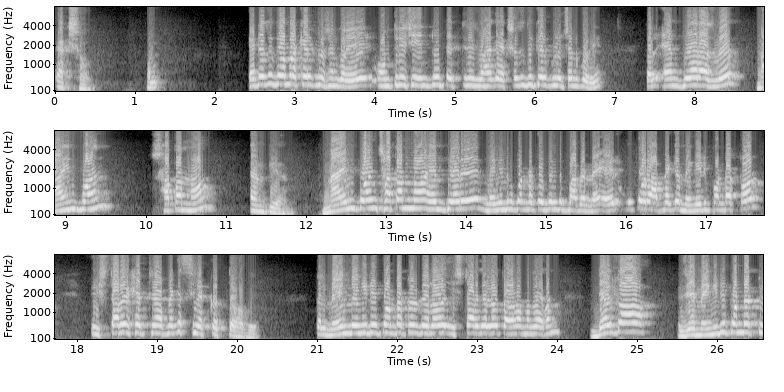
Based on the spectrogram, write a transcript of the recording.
একশো। এটা যদি আমরা ক্যালকুলেশন করি, উনত্রিশ ইন্টু তেত্রিশ ভাগ একশো যদি ক্যালকুলেশন করি, তাহলে এম্পিয়ার আসবে নাইন পয়েন্ট সাতান্ন এম্পিয়ার নাইন পয়েন্ট সাতান্ন এম্পিয়ারে ম্যাগনেটিক কন্ডাক্টর কিন্তু পাবেন না। এর উপর আপনাকে ম্যাগনেটিক কন্ডাক্টর স্টারের ক্ষেত্রে আপনাকে সিলেক্ট করতে হবে। তাহলে মেইন ম্যাগনেটিক কন্ডাক্টর গেল স্টার গেল, তাহলে আমাদের এখন ডেল্টা যে ম্যাগনেটিক কন্ডাক্টর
